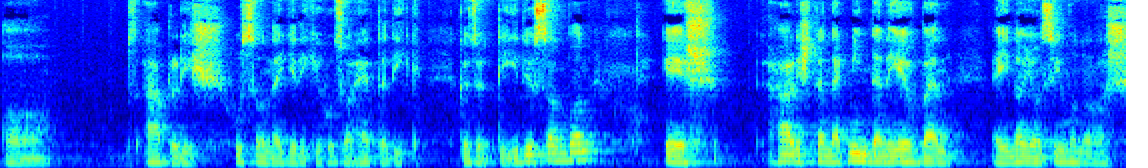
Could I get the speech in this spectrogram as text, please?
az április 24-27 közötti időszakban, és hál' Istennek minden évben egy nagyon színvonalas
